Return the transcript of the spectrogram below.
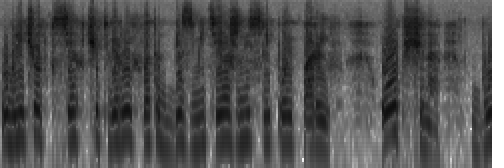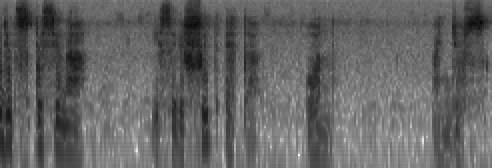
Увлечет всех четверых в этот безмятежный слепой порыв. Община будет спасена. И совершит это он, Андюс.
